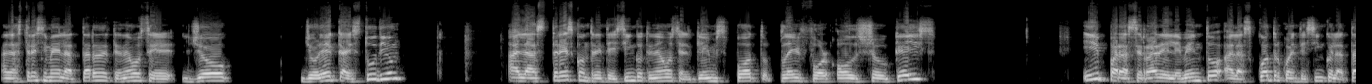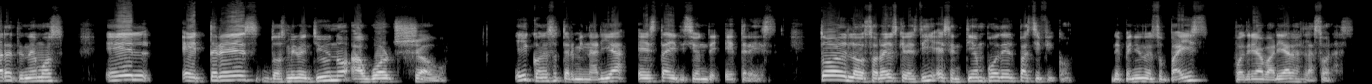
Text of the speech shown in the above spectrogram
A las 3 y media de la tarde tenemos el Yo, Yoreka Studio. A las 3.35 tenemos el GameSpot Play for All Showcase. Y para cerrar el evento, a las 4.45 de la tarde tenemos el E E3 2021 Award Show. Y con eso terminaría esta edición de E3. Todos los horarios que les di es en tiempo del Pacífico. Dependiendo de su país, podría variar las horas.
